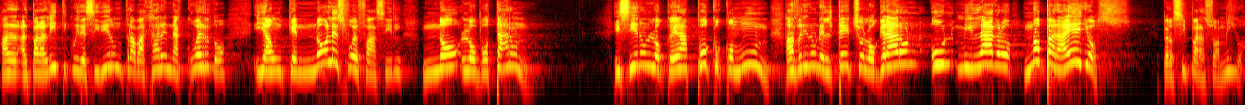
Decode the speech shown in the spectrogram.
al, paralítico y decidieron trabajar en acuerdo y aunque no les fue fácil, no lo votaron. Hicieron lo que era poco común, abrieron el techo, lograron un milagro, no para ellos, pero sí para su amigo.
